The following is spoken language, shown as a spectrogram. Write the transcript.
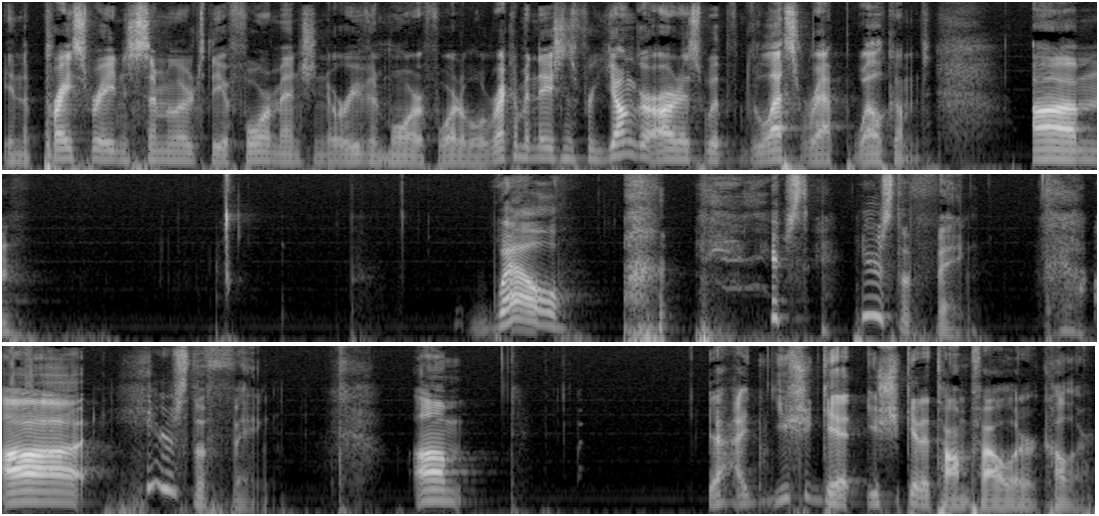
in the price range similar to the aforementioned or even more affordable. Recommendations for younger artists with less rep welcomed. Um, well, here's here's the thing. Uh, here's the thing. Um, yeah, I, you should get you should get a Tom Fowler color.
